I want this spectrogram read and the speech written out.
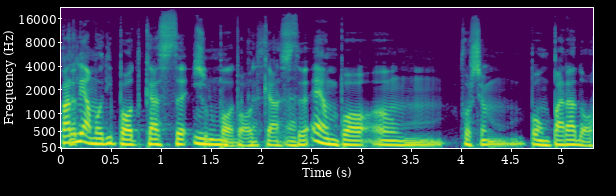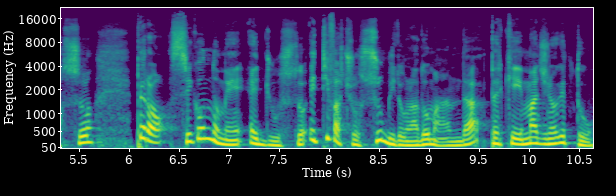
Parliamo di podcast in Su un podcast, podcast. È un po' um, forse un po' un paradosso, però secondo me è giusto. E ti faccio subito una domanda, perché immagino che tu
